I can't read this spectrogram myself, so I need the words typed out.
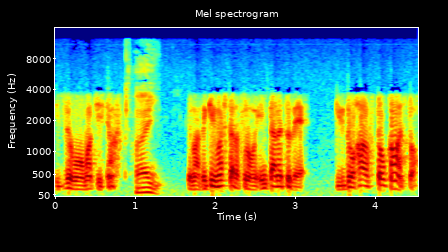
一度もお待ちしてます。はい。でまあ、できましたら、そのインターネットで、ギルドハウス十日町と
